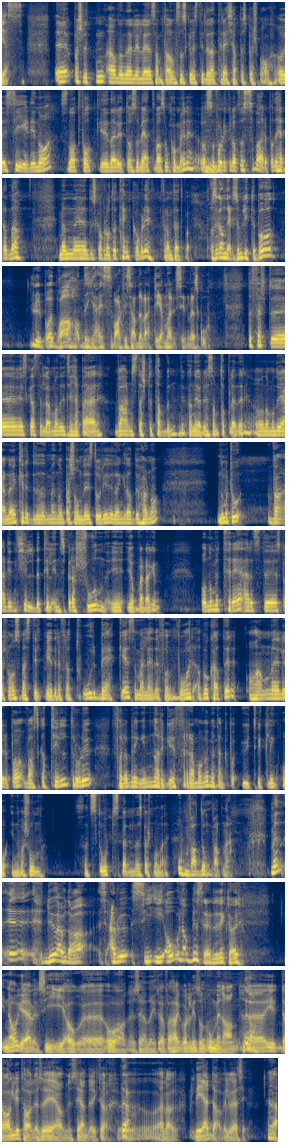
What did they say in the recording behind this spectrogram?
Yes. Eh, På slutten av denne lille samtalen så skal vi stille deg tre kjappe spørsmål. Og vi sier de nå, sånn at folk der ute også vet hva som kommer. Og så får du ikke lov til å svare på det helt enda. Men eh, du skal få lov til å tenke over de fram til etterpå. Og så kan dere som lytter på, lure på hva hadde jeg svart hvis jeg hadde vært i Jan sine sko. Det første vi skal stille om av de tre kjappe, er hva er den største tabben du kan gjøre som toppleder? Og da må du gjerne krydre den med noen personlige historier, i den grad du har noe. Nummer to, hva er din kilde til inspirasjon i jobbhverdagen? Og nummer tre er et spørsmål som er stilt videre fra Tor Beke, som er leder for Vår advokater. Og han eh, lurer på hva skal til, tror du, for å bringe Norge framover med tanke på utvikling og innovasjon? Så et stort, spennende spørsmål der. Omfattende, omfattende. Men eh, du er jo da Er du CEO eller administrerende direktør? I Norge er vel CEO eh, og administrerende direktør, for her går det litt sånn om en annen. Ja. Eh, I dagligtale så er jeg administrerende direktør. Ja. eh, Eller leder, vil jeg si. Ja.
